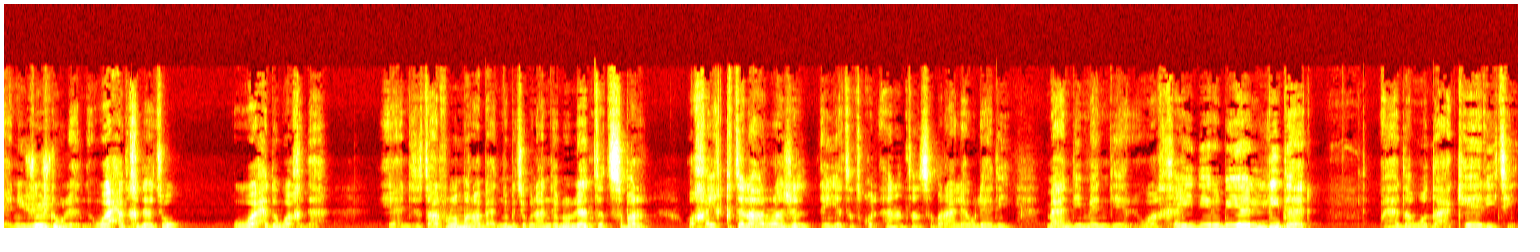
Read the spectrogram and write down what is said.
يعني جوج الأولاد واحد خداته وواحد هو خداه. يعني تتعرفوا المراه بعد ما تكون عندها الأولاد تتصبر واخا يقتلها الراجل هي تتقول أنا تنصبر على ولادي ما عندي ما ندير واخا يدير بيا اللي دار. وهذا وضع كارثي.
